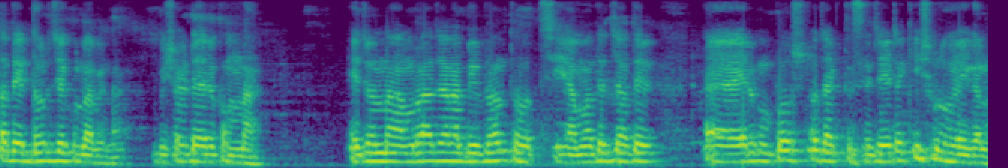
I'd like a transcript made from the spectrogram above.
তাদের ধৈর্য কুলাবে না। বিষয়টা এরকম না। এজন্য আমরা যারা বিভ্রান্ত হচ্ছি, আমাদের যাদের এরকম প্রশ্ন জাগতেছে যে এটা কি শুরু হয়ে গেল?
